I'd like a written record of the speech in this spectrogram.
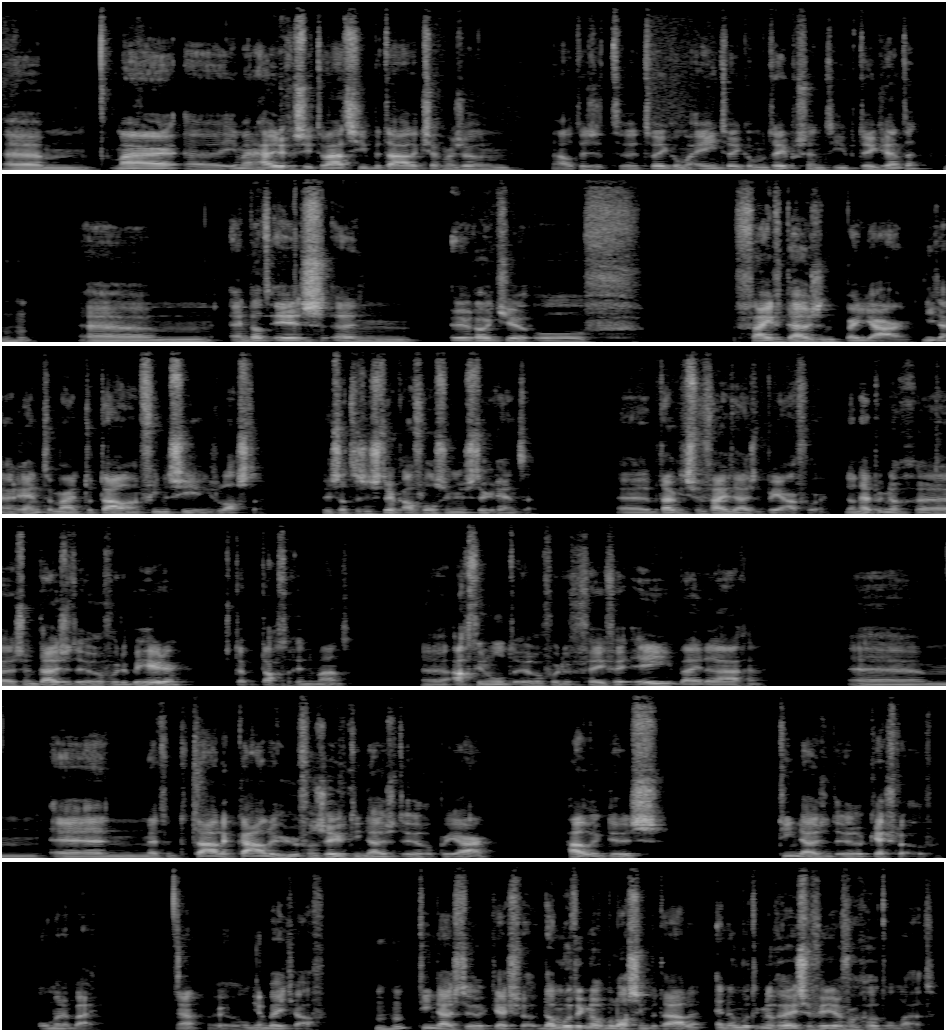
Ehm, maar in mijn huidige situatie betaal ik zeg maar zo'n, nou wat is het, Eh, 2,1, 2,2% hypotheekrente. Mhm. Ehm, en dat is een eurotje of 5000 per jaar. Niet aan rente, maar totaal aan financieringslasten. Dus dat is een stuk aflossing en een stuk rente. Eh daar betaal ik iets van 5000 per jaar voor. Dan heb ik nog eh, zo'n 1000 euro voor de beheerder. Dus dat heb ik 80 in de maand. Eh 1800 euro voor de VVE bijdrage. Ehm, en met een totale kale huur van 17.000 euro per jaar hou ik dus 10.000 euro cashflow over. Om en nabij. Ja, rond Ja. een beetje af. Mhm. 10.000 euro cashflow. Dan moet ik nog belasting betalen. En dan moet ik nog reserveren voor groot onderhoud.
